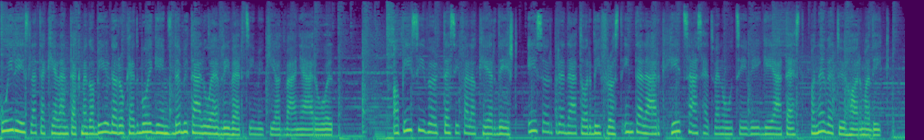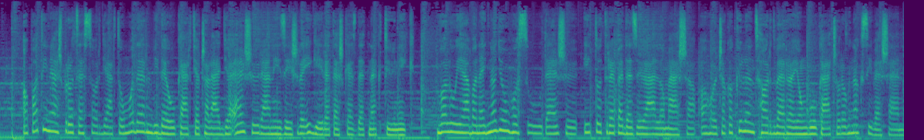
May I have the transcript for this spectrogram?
Új részletek jelentek meg a Build a Rocket Boy Games debütáló Everywhere című kiadványáról. A PC World teszi fel a kérdést, Acer Predator Bifrost Intel Arc 770 OC VGA teszt, a nevető harmadik. A patinás processzorgyártó modern videókártya családja első ránézésre ígéretes kezdetnek tűnik. Valójában egy nagyon hosszú út első, itt-ott repedező állomása, ahol csak a különc hardware rajongók ácsorognak szívesen.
